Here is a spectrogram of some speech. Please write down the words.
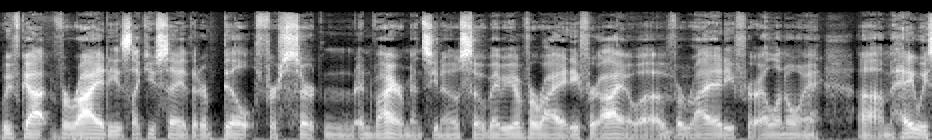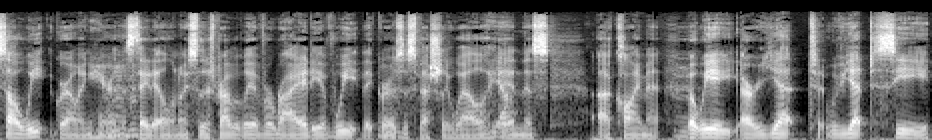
We've got varieties, like you say, that are built for certain environments. You know, so maybe a variety for Iowa, a variety for Illinois. Um, hey, we saw wheat growing here in the state of Illinois, so there's probably a variety of wheat that grows especially well in this uh, climate. But we are yet to, we've yet to see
